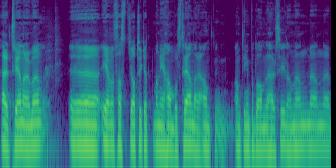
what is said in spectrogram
herrtränare. Men eh, även fast jag tycker att man är handbollstränare, antingen, antingen på dam eller herrsidan. Men, men eh,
